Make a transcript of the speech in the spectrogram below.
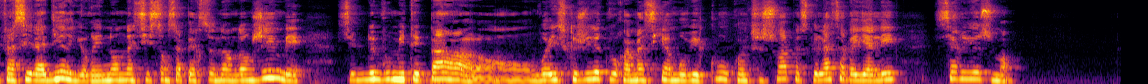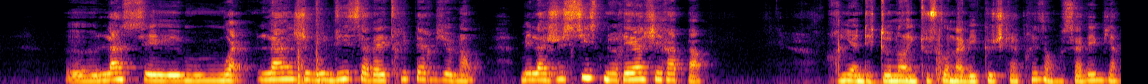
facile à dire, il y aurait non-assistance à personne en danger, mais ne vous mettez pas, en, vous voyez ce que je veux dire, que vous ramassiez un mauvais coup ou quoi que ce soit, parce que là, ça va y aller sérieusement. Euh, là, c'est, ouais, là, je vous dis, ça va être hyper violent. Mais la justice ne réagira pas. Rien d'étonnant avec tout ce qu'on a vécu jusqu'à présent, vous savez bien.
